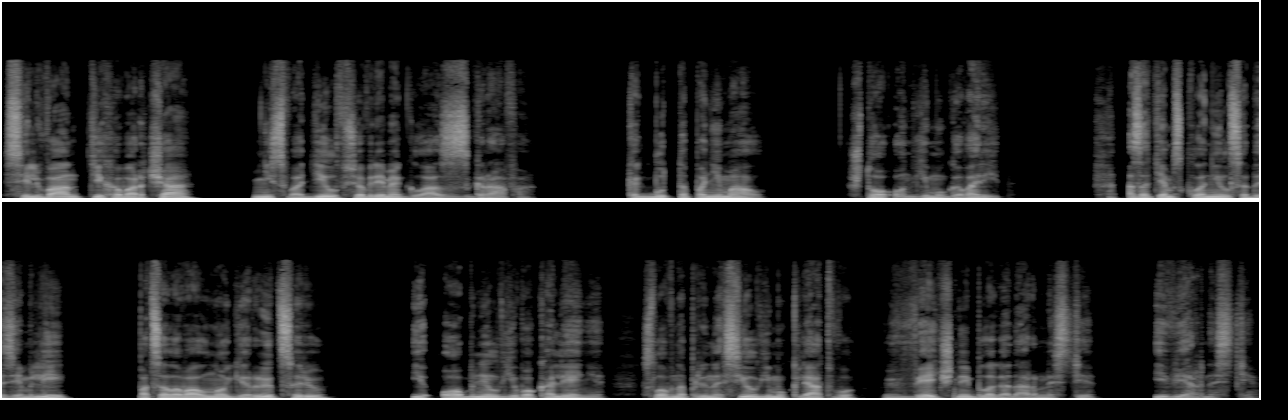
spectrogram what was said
Сильван, тихо ворча, не сводил все время глаз с графа как будто понимал, что он ему говорит, а затем склонился до земли, поцеловал ноги рыцарю и обнял его колени, словно приносил ему клятву в вечной благодарности и верности.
